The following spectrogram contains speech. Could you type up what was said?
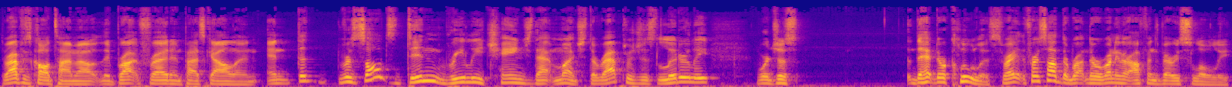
The Raptors called timeout. They brought Fred and Pascal in, and the results didn't really change that much. The Raptors just literally were just they had, they were clueless, right? First off, they were running their offense very slowly.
